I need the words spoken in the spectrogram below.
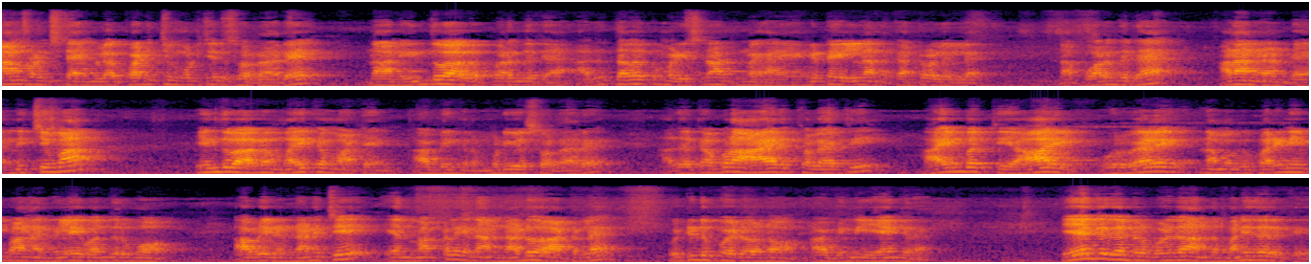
கான்ஃபரன்ஸ் டைமில் படித்து முடிச்சுட்டு சொல்கிறாரு நான் இந்துவாக பிறந்துட்டேன். அது தவிர்க்க முடியும். இட்ஸ் நாட் மை என்கிட்ட இல்லை அந்த கண்ட்ரோல் இல்லை. நான் பிறந்துட்டேன். ஆனால் நான் நிச்சயமாக இந்துவாக மறிக்க மாட்டேன் அப்படிங்கிற முடிவை சொல்கிறாரு அதுக்கப்புறம் ஆயிரத்தி தொள்ளாயிரத்தி ஐம்பத்தி ஆறில் ஒருவேளை நமக்கு பரிணிப்பான நிலை வந்துருமோ அப்படின்னு நினச்சி என் மக்களை நான் நடு ஆற்றில் விட்டுட்டு போயிடணும் அப்படின்னு ஏங்குறேன் ஏங்குகின்ற பொழுது அந்த மனிதருக்கு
